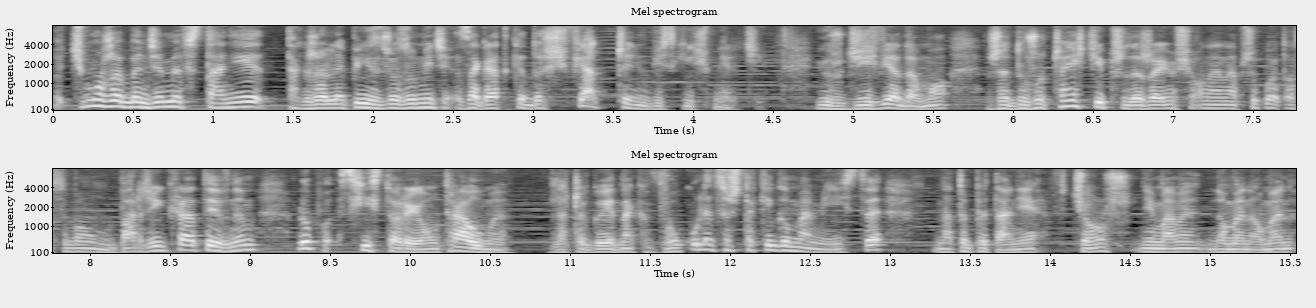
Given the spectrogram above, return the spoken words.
Być może będziemy w stanie także lepiej zrozumieć zagadkę doświadczeń bliskich śmierci. Już dziś wiadomo, że dużo częściej przydarzają się one na przykład osobom bardziej kreatywnym lub z historią traumy. Dlaczego jednak w ogóle coś takiego ma miejsce? Na to pytanie wciąż nie mamy nomen omen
